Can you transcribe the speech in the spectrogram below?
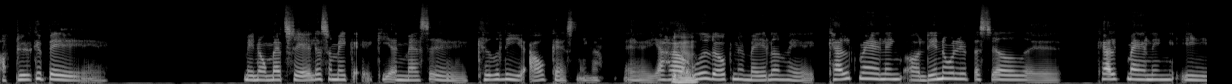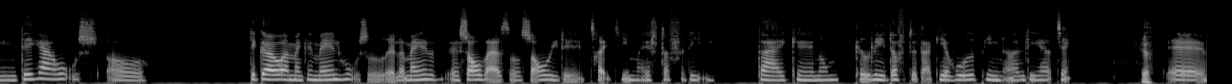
at bygge med, med nogle materialer, som ikke giver en masse kedelige afgasninger. Øh, Jeg har Mhm. mm-hmm. udelukkende malet med kalkmaling og linoljebaseret øh, kalkmaling i det her hus, og det gør jo, at man kan male huset, eller male øh, soveværelset og sove i det tre timer efter, fordi der er ikke øh, nogen kedelige dufte, der giver hovedpine og alle de her ting. Ja. Øh,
